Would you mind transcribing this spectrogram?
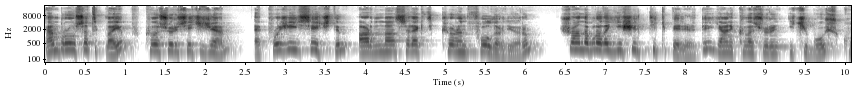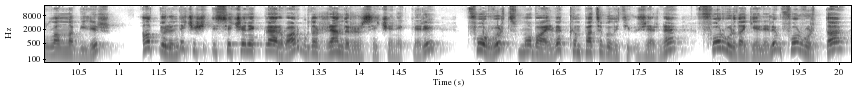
Ben Browse'a tıklayıp klasörü seçeceğim. E, projeyi seçtim. Ardından Select Current Folder diyorum. Şu anda burada yeşil tik belirdi. Yani klasörün içi boş, kullanılabilir. Alt bölümde çeşitli seçenekler var. Burada renderer seçenekleri. Forward, Mobile ve Compatibility üzerine. Forward'a gelelim. Forward'da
